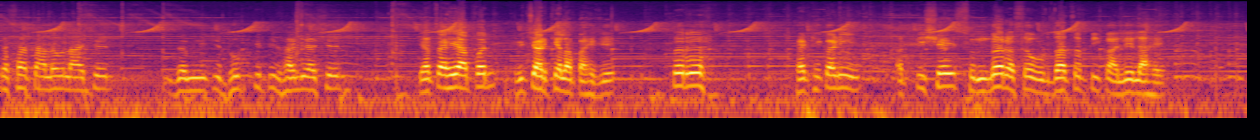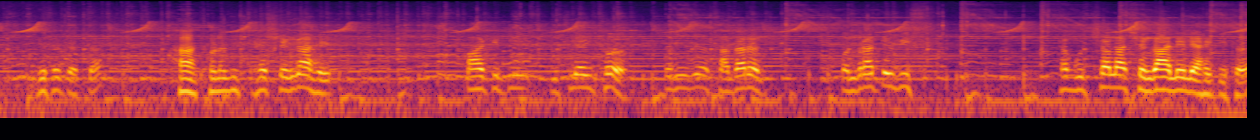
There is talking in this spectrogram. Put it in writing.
कसा चालवला असेल जमिनीची धूप किती झाली असेल याचाही आपण विचार केला पाहिजे. तर ह्या ठिकाणी अतिशय सुंदर असं उडदाचं पीक आलेलं आहे. दिसत आहेत का? हा थोडा बी ह्या शेंगा आहेत. पहा किती इथल्या इथं तरी साधारण पंधरा ते वीस ह्या गुच्छाला शेंगा आलेल्या आहेत इथं.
